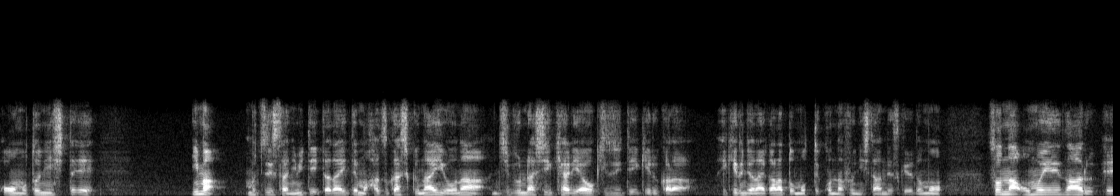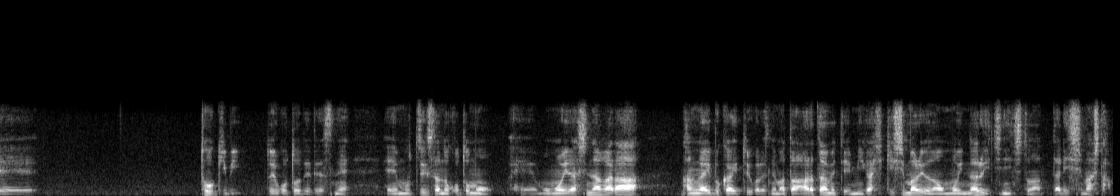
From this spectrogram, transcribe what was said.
をもとにして今望月さんに見ていただいても恥ずかしくないような自分らしいキャリアを築いていけるからいけるんじゃないかなと思ってこんな風にしたんですけれどもそんな思い入れのある、えー、登記日ということでですね、えー、望月さんのことも、えー、思い出しながら感慨深いというかですねまた改めて身が引き締まるような思いになる一日となったりしました。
